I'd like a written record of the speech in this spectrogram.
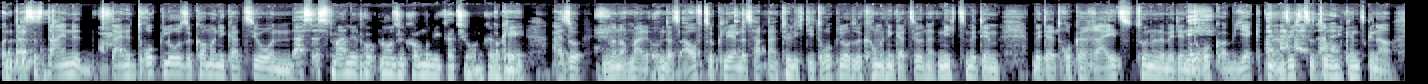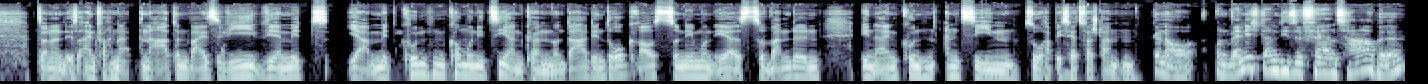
Und das ist deine, deine drucklose Kommunikation. Das ist meine drucklose Kommunikation. Genau. Okay, also nur nochmal, um das aufzuklären, das hat natürlich die drucklose Kommunikation hat nichts mit dem mit der Druckerei zu tun oder mit den Druckobjekten an sich zu tun, ganz genau, sondern ist einfach eine, eine Art und Weise, wie wir mit ja, mit Kunden kommunizieren können und da den Druck rauszunehmen und eher es zu wandeln in einen Kunden anziehen. So habe ich es jetzt verstanden. Genau. Und wenn ich dann diese Fans habe,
